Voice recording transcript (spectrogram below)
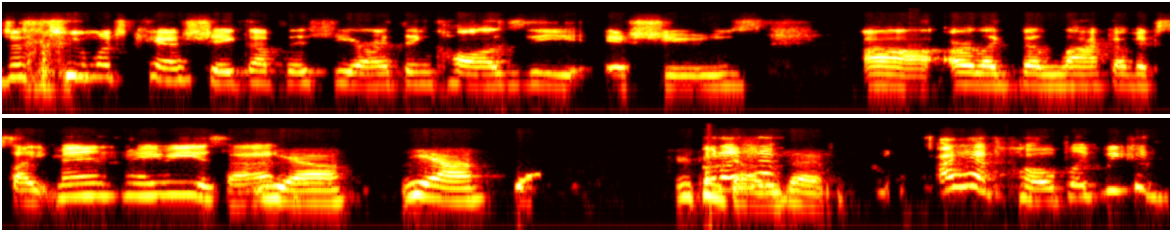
just too much cast shakeup this year. I think caused the issues, uh, or like the lack of excitement. Maybe is that? Yeah, yeah. yeah. I but I have, I have hope. Like we could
